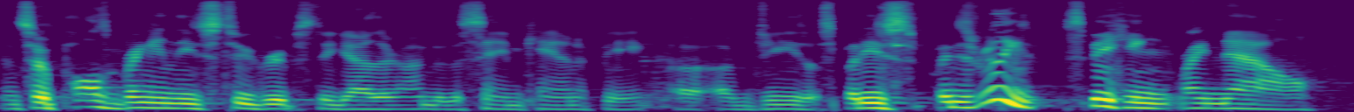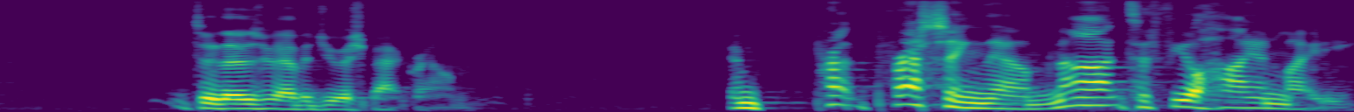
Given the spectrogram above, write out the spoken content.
and so Paul's bringing these two groups together under the same canopy uh, of Jesus. But he's, but he's really speaking right now to those who have a Jewish background. and pre- pressing them not to feel high and mighty,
